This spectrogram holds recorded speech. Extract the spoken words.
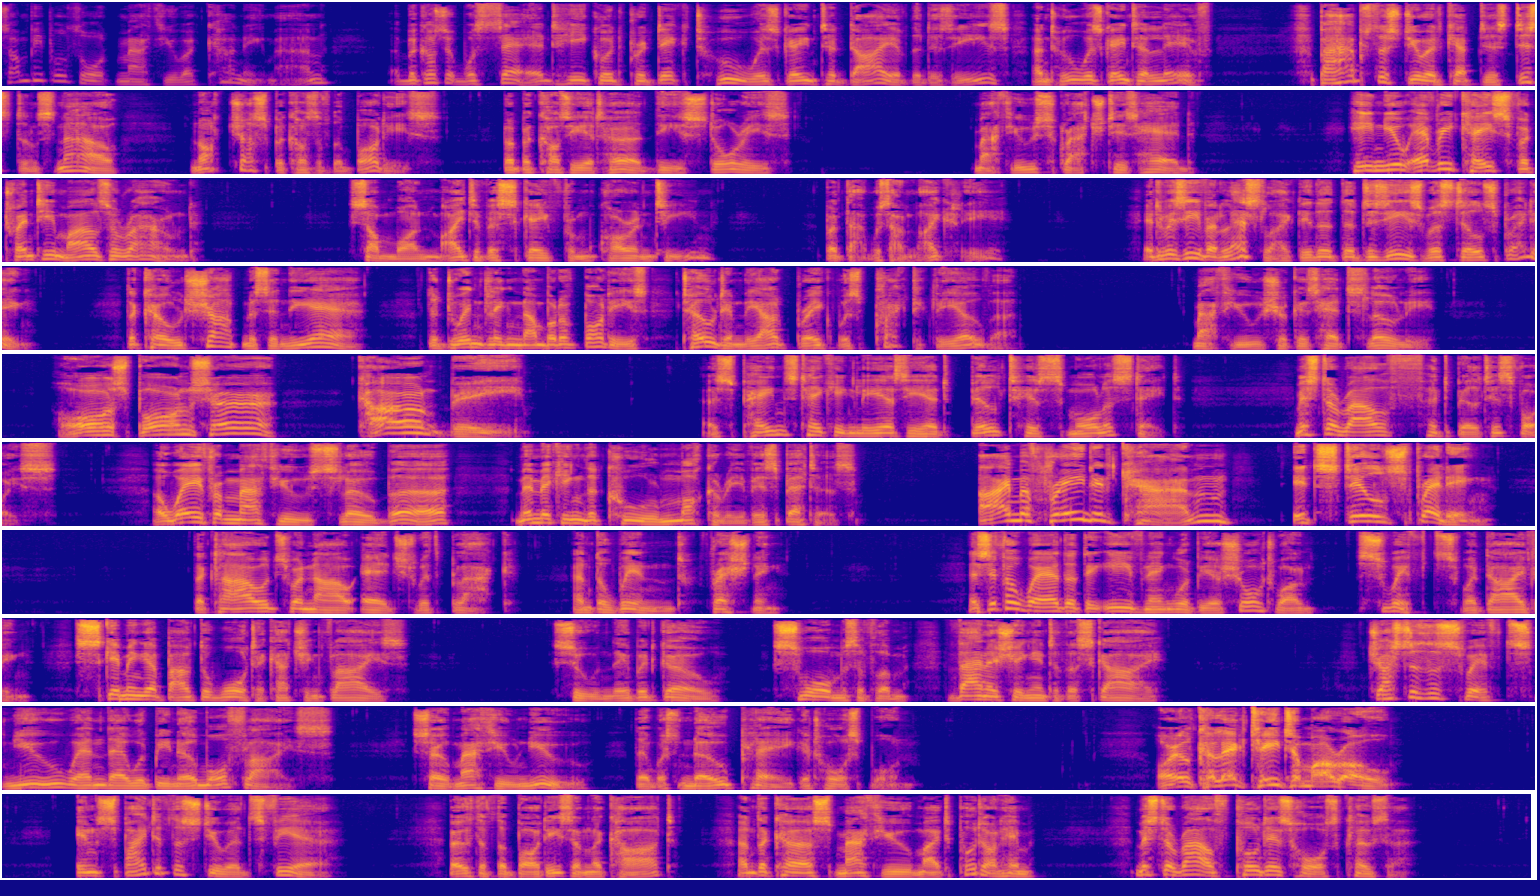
Some people thought Matthew a cunning man, because it was said he could predict who was going to die of the disease and who was going to live. Perhaps the steward kept his distance now, not just because of the bodies, but because he had heard these stories. Matthew scratched his head. He knew every case for twenty miles around. Someone might have escaped from quarantine, but that was unlikely. It was even less likely that the disease was still spreading. The cold sharpness in the air, the dwindling number of bodies, told him the outbreak was practically over. Matthew shook his head slowly. Horseborn, sir? Can't be. As painstakingly as he had built his small estate, Mr. Ralph had built his voice, away from Matthew's slow burr, mimicking the cool mockery of his betters. I'm afraid it can. It's still spreading. The clouds were now edged with black, and the wind freshening. As if aware that the evening would be a short one, swifts were diving, skimming about the water catching flies. Soon they would go, swarms of them, vanishing into the sky. Just as the swifts knew when there would be no more flies, so Matthew knew there was no plague at Horseborn. I'll collect tea tomorrow. In spite of the steward's fear, both of the bodies and the cart, and the curse Matthew might put on him, Mr. Ralph pulled his horse closer.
